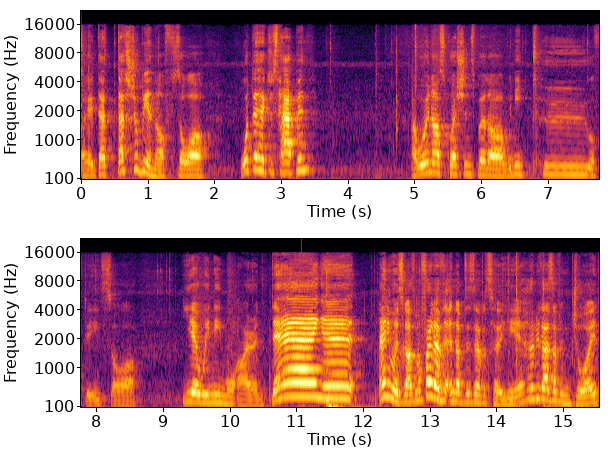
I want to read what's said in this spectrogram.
Okay, that, that should be enough. So uh... What the heck just happened? I won't ask questions, but uh, we need two of these, so uh... Yeah, we need more iron. Dang it! Anyways, guys, I'm afraid I have to end up this episode here. Hope you guys have enjoyed.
